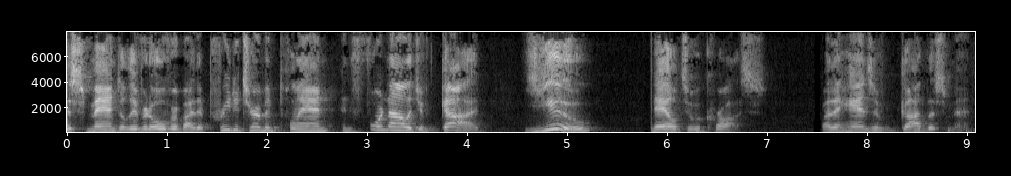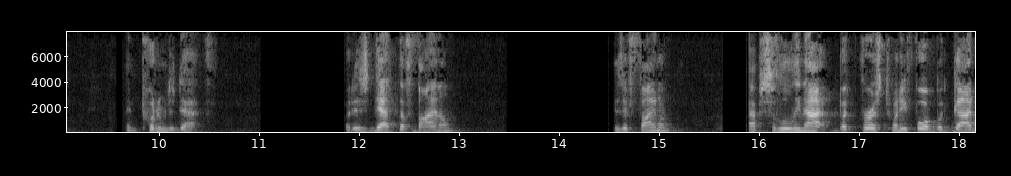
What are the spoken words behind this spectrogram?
This man delivered over by the predetermined plan and foreknowledge of God, you nailed to a cross by the hands of godless men and put him to death. But is death the final? Is it final? Absolutely not. But verse 24, but God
